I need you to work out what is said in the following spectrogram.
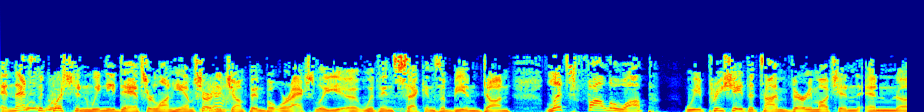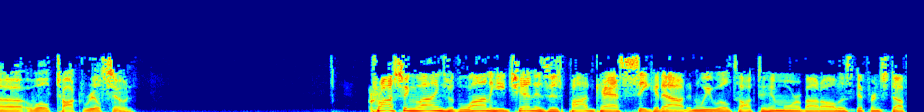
And that's where, the question we need to answer, Lanhee, I'm sorry Yeah. to jump in, but we're actually uh, within seconds of being done. Let's follow up. We appreciate the time very much, and and uh, we'll talk real soon. Crossing Lines with Lanhee Chen is his podcast, Seek It Out, and we will talk to him more about all this different stuff.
